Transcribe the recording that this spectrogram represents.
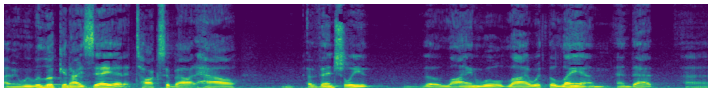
I mean, we would look in Isaiah and it talks about how eventually the lion will lie with the lamb and that uh,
